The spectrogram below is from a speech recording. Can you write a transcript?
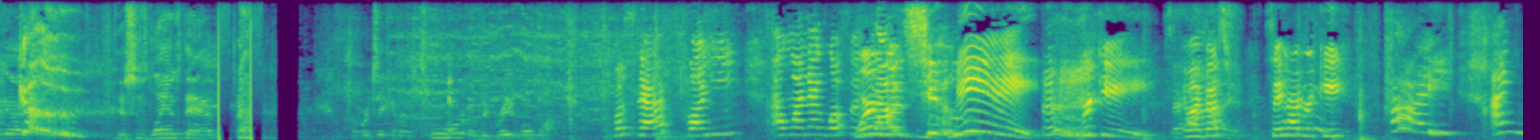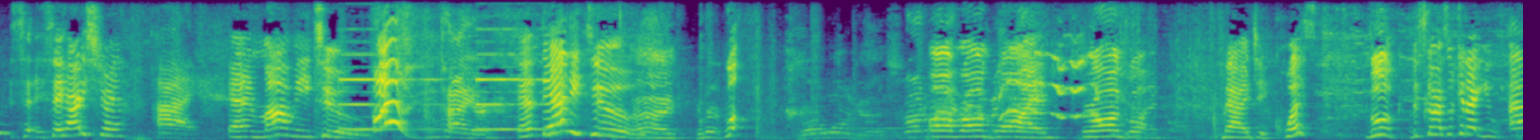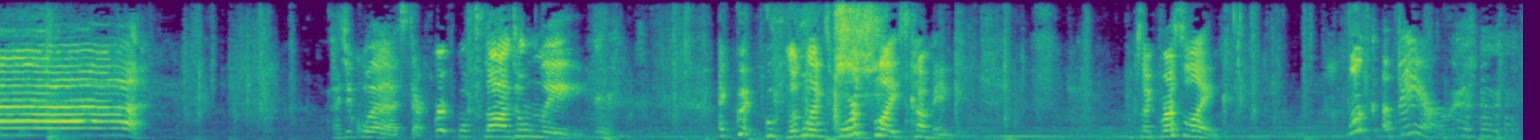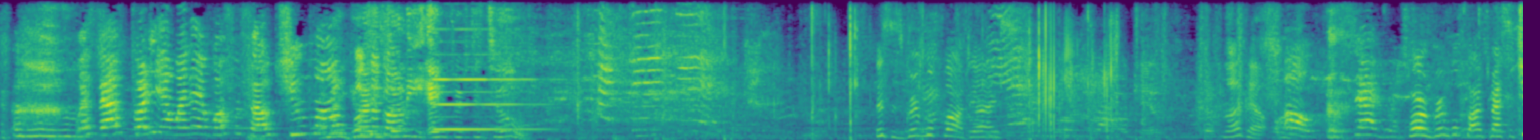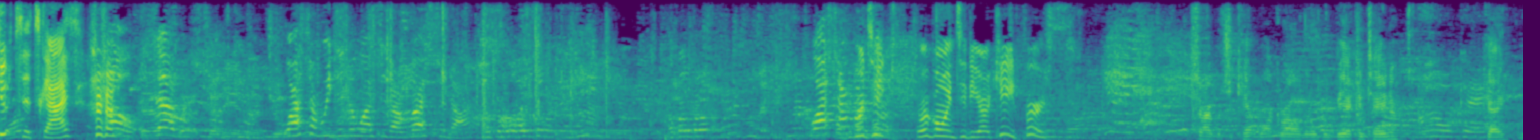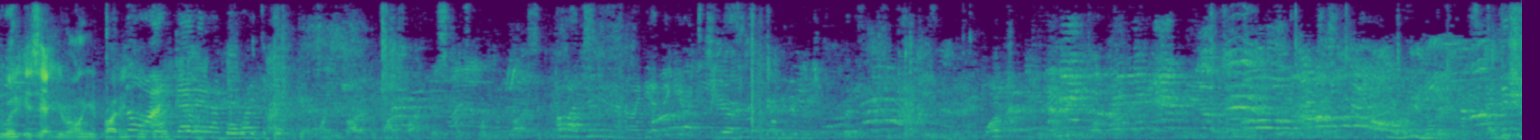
Hi guys, this is Land's dad, and we're taking a tour of the Great Wolf Lodge. Was that funny? And when I was Where was you? me? Ricky. Say and my hi. best. Say hi, Ricky. Hi. I'm. Say, say hi, Straya. Hi. And mommy too. Ah! I'm tired. And daddy too. Hi, come here. What? Wrong one, guys. Oh, wrong one. Wrong one. Magic quest. Look, this guy's looking at you. Ah. Magic quest. Our Great Wolf lodge only. A Great Wolf. Look like fourth place coming. Looks like wrestling. Look, a bear. Was that funny? And when I was without you, mom. Oh my god, like it's a- only 8.52. This is Great Wolf Lodge, guys. Look out. Oh, is that We're in Great Wolf Lodge, Massachusetts, guys. Oh, is that restaurant? Last time we did it was in a restaurant. Last we're we taking. We're going to the arcade first. Sorry, but you can't walk around with an open beer container. Oh, okay. Okay, what, is that your own? You brought into No, the I got it at the water park. Okay, when you brought it to one park, this was for the plastic. Oh, I didn't have no idea. They gave it to me. But you can't leave it in the water. You can leave it in the water. This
